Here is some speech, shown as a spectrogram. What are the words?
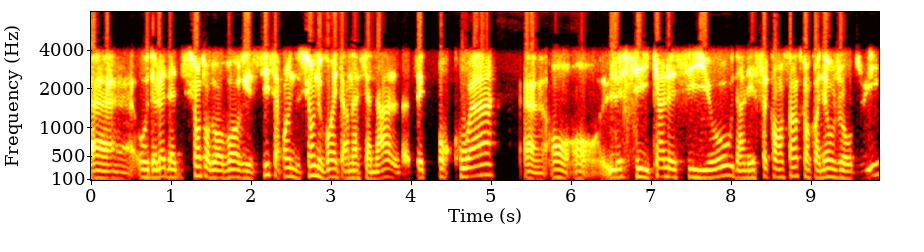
Euh, au-delà de la discussion qu'on doit avoir ici, ça prend une discussion au niveau international. Pourquoi euh, on, le, quand le CEO, dans les circonstances qu'on connaît aujourd'hui,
